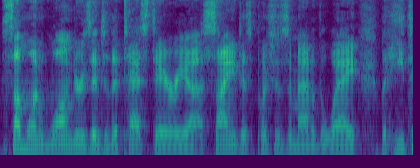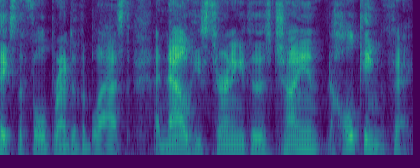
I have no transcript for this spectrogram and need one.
Someone wanders into the test area. A scientist pushes him out of the way, but he takes the full brunt of the blast, and now he's turning into this giant hulking thing.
